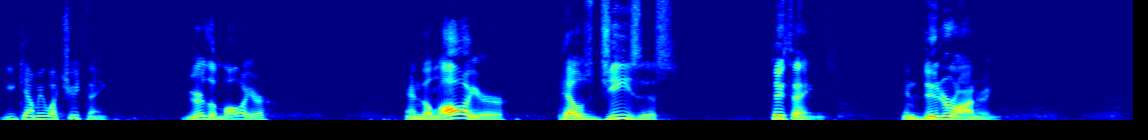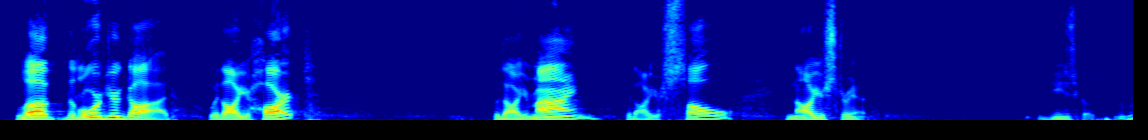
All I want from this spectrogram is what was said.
You tell me what you think. You're the lawyer. And the lawyer tells Jesus two things in Deuteronomy love the Lord your God with all your heart, with all your mind, with all your soul, and all your strength. Jesus goes, mm-hmm.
